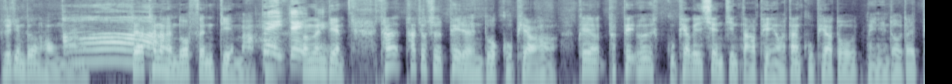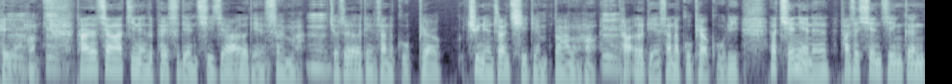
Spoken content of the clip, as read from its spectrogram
最近不是很红吗？所以他看到很多分店嘛，对对，分分店，它它就是配了很多股票哈，可以配股票跟现金搭配哈，但股票都每年都有在配了哈。它就像它今年是配四点七加二点三嘛，嗯就是二点三的股票，去年赚七点八嘛哈，它二点三的股票股利。那前年呢，它是现金跟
